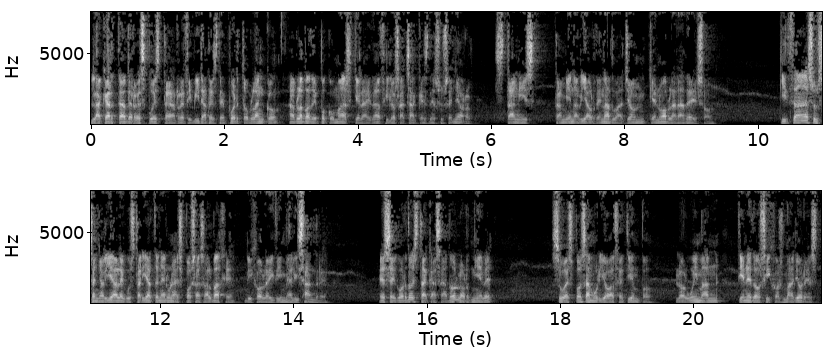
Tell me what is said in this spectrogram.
La carta de respuesta recibida desde Puerto Blanco hablaba de poco más que la edad y los achaques de su señor. Stannis también había ordenado a John que no hablara de eso. Quizá a su señoría le gustaría tener una esposa salvaje, dijo Lady Melisandre. ¿Ese gordo está casado, Lord Nieve? Su esposa murió hace tiempo. Lord Wiman tiene dos hijos mayores,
